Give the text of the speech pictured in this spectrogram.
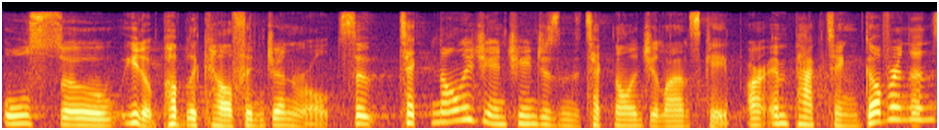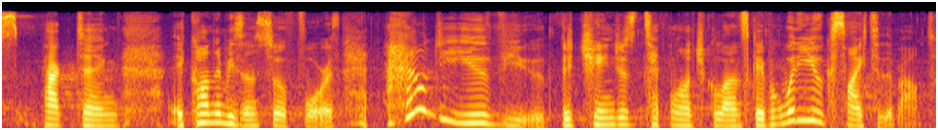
also, you know, public health in general. So technology and changes in the technology landscape are impacting governance, impacting economies, and so forth. How do you view the changes in technological landscape, and what are you excited about?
